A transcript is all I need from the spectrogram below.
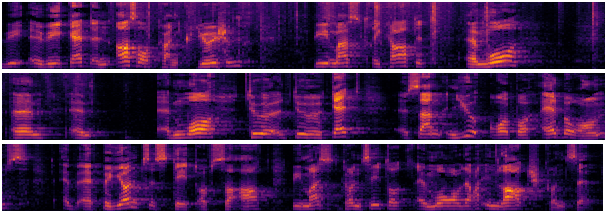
We, we get another conclusion. We must regard it uh, more, um, um, more to, to get some new algorithms uh, beyond the state of the art. We must consider a more enlarged concept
